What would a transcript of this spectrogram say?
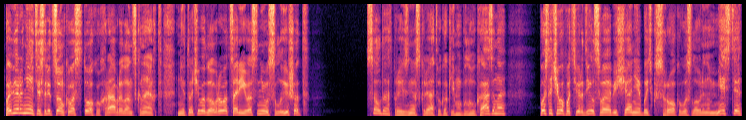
«Повернитесь лицом к востоку, храбрый ланскнехт. Не то чего доброго, цари вас не услышат». Солдат произнес клятву, как ему было указано, после чего подтвердил свое обещание быть к сроку в условленном месте,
